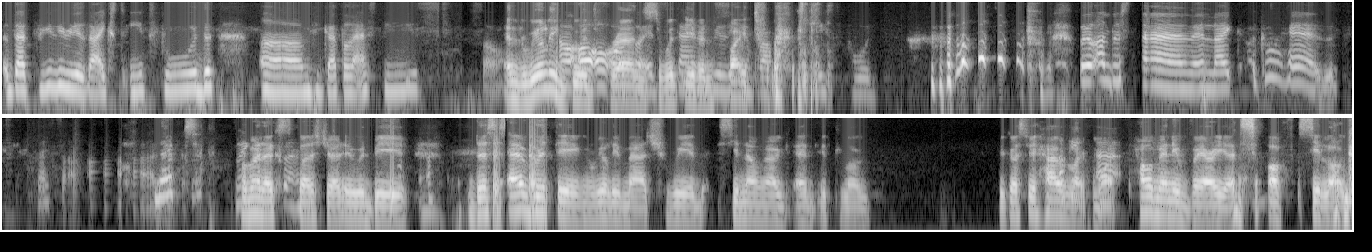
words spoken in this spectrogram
that really, really likes to eat food. Um, he got the last piece. So And really Oh, good oh, oh, friends would even really fight for it. food. They'll understand and like, go ahead. That's odd. Next. For my next question. question, it would be Does everything really match with sinangag and itlog? Because we have Okay, like what? uh, How many variants of silog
